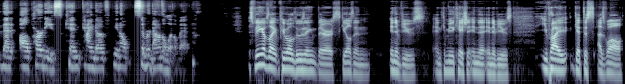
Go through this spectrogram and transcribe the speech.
then all parties can kind of you know simmer down a little bit. Speaking of like people losing their skills in interviews and communication in the interviews you probably get this as well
